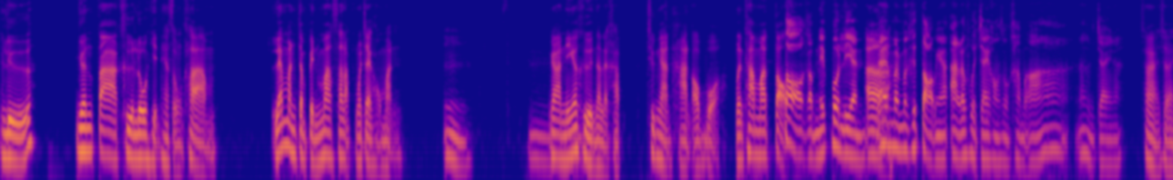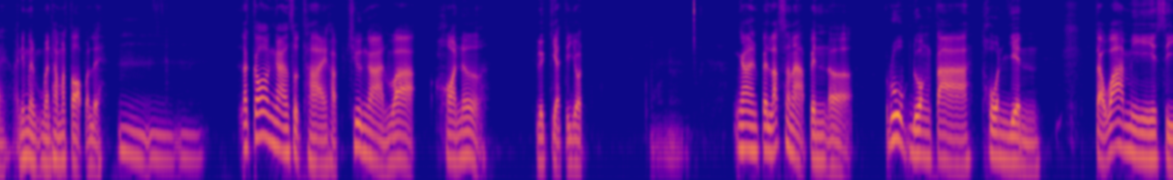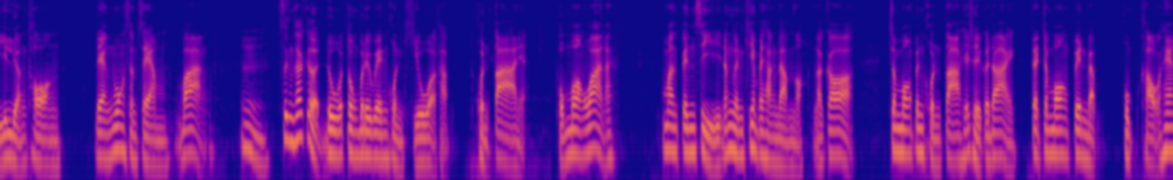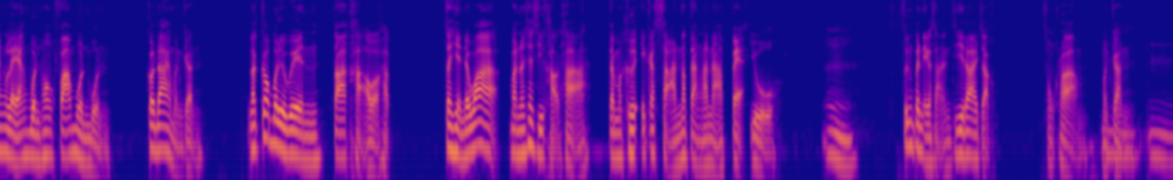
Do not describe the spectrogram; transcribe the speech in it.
หรือเงินตาคือโลหิตแห่งสงคราม และมันจำเป็นมากสำหรับหัวใจของมัน อืมงานนี้ก็คือนั่นแหละครับ ชื่องาน hard of war เหมือนทำมาต่อต่อกับเนปโปเลียนเออนั่นมันมันคือตอบอย่างเงี้ยอะแล้วหัวใจของสงครามอ่าน่าสนใจนะใช่ใช่อันนี้เหมือนเหมือนทำมาตอบกันเลย อืมอืมอืมแล้วก็งานสุดท้ายครับ ชื่องานว่า honor หรือเกียรติยศ งานเป็นลักษณะเป็นเอ่อ รูปดวงตาโทนเย็น แต่ว่ามีสีเหลืองทอง แดงม่วงแซมๆบ้างอืมซึ่งถ้าเกิดดูตรงบริเวณขนคิ้วอะครับ ขนตาเนี่ย ผมมองว่านะ มันเป็นสีน้ำเงินเข้มไปทางดำเนาะแล้วก็จะมองเป็นขนตาเฉยๆก็ได้ แต่จะมองเป็นแบบหุบเขาแห้งแล้งบนท้องฟ้ามวลมนๆก็ได้เหมือนกัน แล้วก็บริเวณตาขาวอะครับ จะเห็นได้ว่ามันไม่ใช่สีขาวทา แต่มันคือเอกสารต่างๆนานาแปะอยู่ อืม ซึ่งเป็นเอกสารที่ได้จากสงครามเหมือนกันอืม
